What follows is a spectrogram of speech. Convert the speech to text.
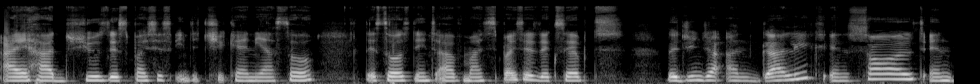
i had used the spices in the chicken yeah so the sauce didn't have much spices except the ginger and garlic and salt and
